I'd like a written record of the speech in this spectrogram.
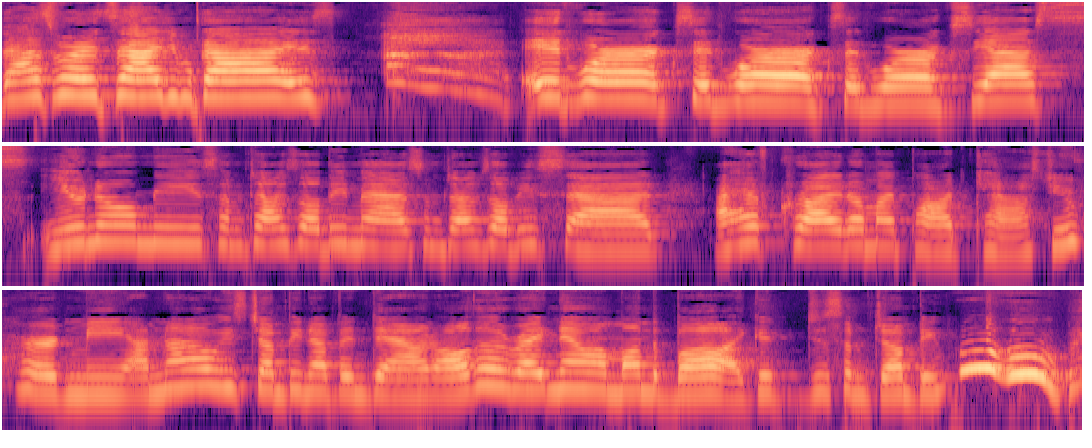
That's where it's at, you guys. It works, it works, it works. Yes, you know me. Sometimes I'll be mad, sometimes I'll be sad. I have cried on my podcast. You've heard me. I'm not always jumping up and down. Although right now I'm on the ball, I could do some jumping. Woohoo!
